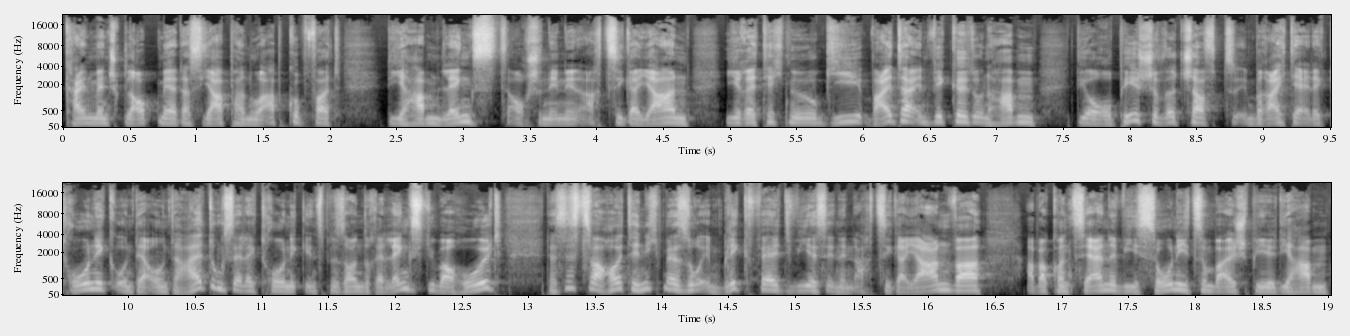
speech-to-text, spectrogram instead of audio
kein Mensch glaubt mehr, dass Japan nur abkupfert. Die haben längst auch schon in den 80er Jahren ihre Technologie weiterentwickelt und haben die europäische Wirtschaft im Bereich der Elektronik und der Unterhaltungselektronik insbesondere längst überholt. Das ist zwar heute nicht mehr so im Blickfeld, wie es in den 80er Jahren war, aber Konzerne wie Sony zum Beispiel, die haben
